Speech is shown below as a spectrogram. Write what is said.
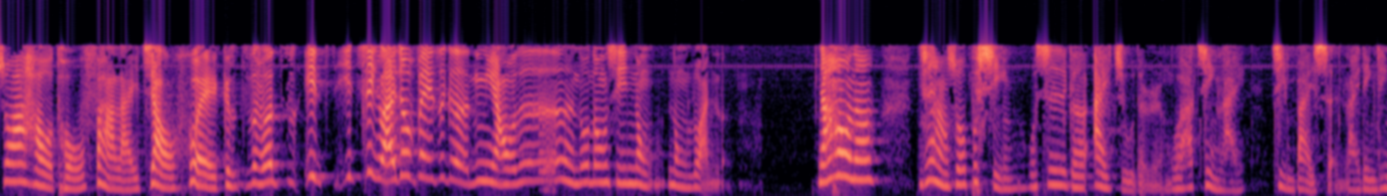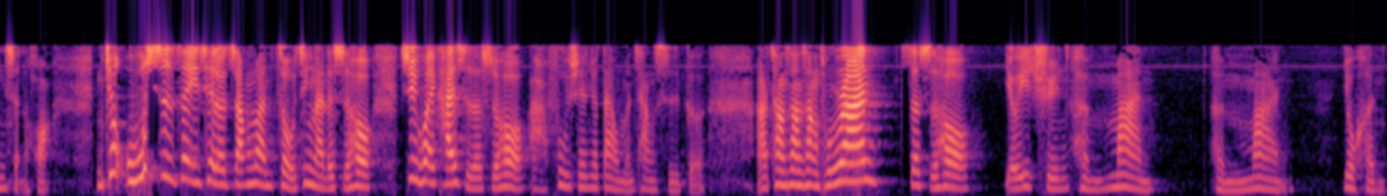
抓好头发来教会，可怎么一一进来就被这个鸟的很多东西弄弄乱了？然后呢？你就想说不行，我是一个爱主的人，我要进来敬拜神，来聆听神的话。你就无视这一切的脏乱，走进来的时候，聚会开始的时候啊，傅轩就带我们唱诗歌，啊，唱唱唱，突然这时候有一群很慢、很慢又很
